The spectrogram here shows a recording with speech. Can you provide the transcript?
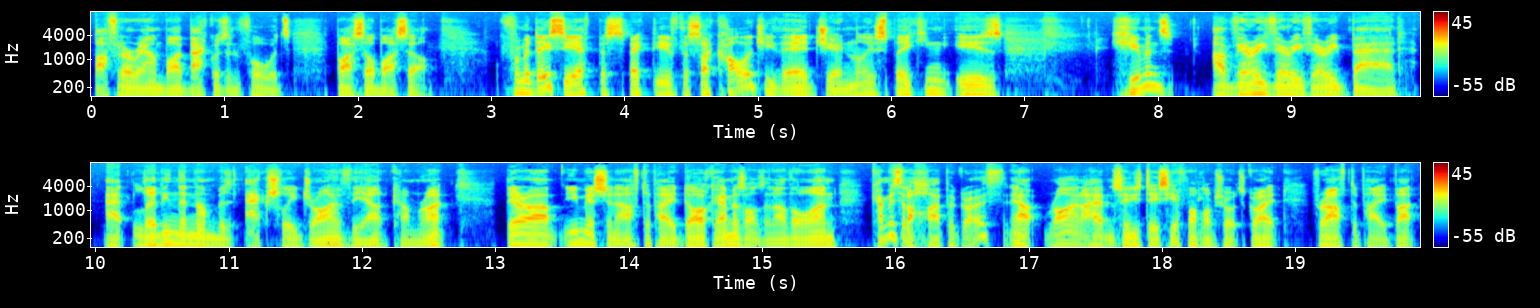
buffeted around by backwards and forwards, buy sell buy sell. From a DCF perspective, the psychology there, generally speaking, is humans are very very very bad at letting the numbers actually drive the outcome. Right there are, you mentioned Afterpay, Doc, Amazon's another one. Companies that are hyper growth. Now, Ryan, I haven't seen his DCF model. I'm sure it's great for Afterpay, but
